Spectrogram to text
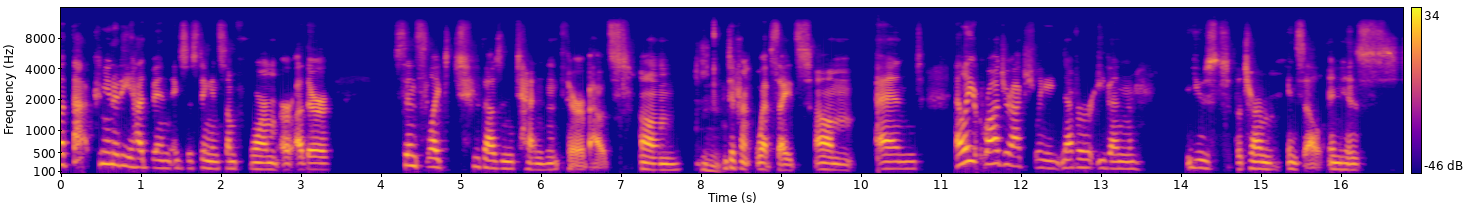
but that community had been existing in some form or other since like 2010 thereabouts, um, mm-hmm. different websites. Um, and Elliot Rodger actually never even used the term incel in his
